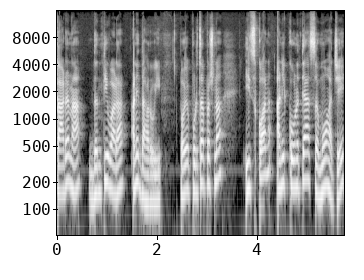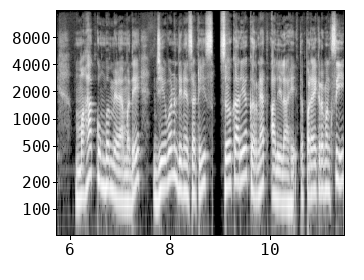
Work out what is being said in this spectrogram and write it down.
काडना दंतीवाडा आणि धारोई पाहूया पुढचा प्रश्न. इस्कॉन आणि कोणत्या समूहाचे महाकुंभ मेळ्यामध्ये जेवण देण्यासाठी सहकार्य करण्यात आलेलं आहे? तर पर्याय क्रमांक सी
